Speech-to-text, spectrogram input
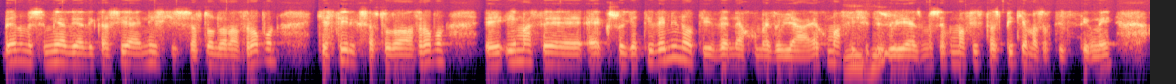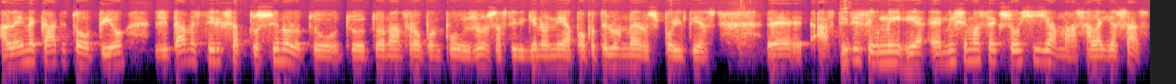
μπαίνουμε σε μια διαδικασία ενίσχυσης αυτών των ανθρώπων και στήριξης αυτών των ανθρώπων. Ε, είμαστε έξω γιατί δεν είναι ότι δεν έχουμε δουλειά. Έχουμε αφήσει τις δουλειές μας, έχουμε αφήσει τα σπίτια μας αυτή τη στιγμή, αλλά είναι κάτι το οποίο ζητάμε στήριξη από το σύνολο του, του, των ανθρώπων που ζουν σε αυτή την κοινωνία, που αποτελούν μέρος της πολιτείας. Ε, αυτή τη στιγμή ε, εμείς είμαστε έξω όχι για μας, αλλά για σας.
